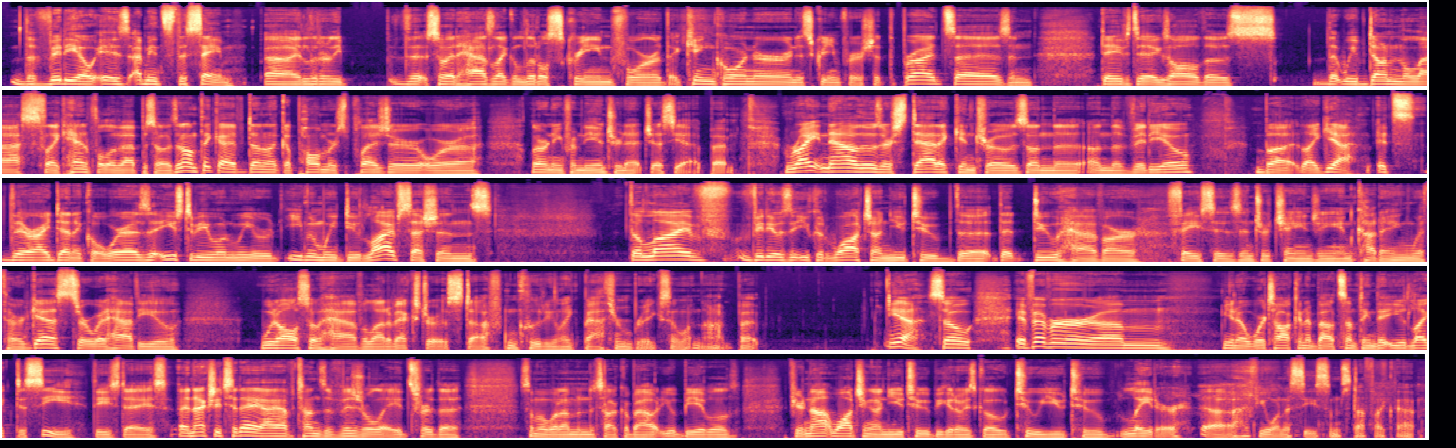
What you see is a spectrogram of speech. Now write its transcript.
the video is I mean it's the same. Uh, I literally the so it has like a little screen for the King Corner and a screen for shit the bride says and Dave's digs all those that we've done in the last like handful of episodes. I don't think I've done like a Palmer's Pleasure or a learning from the internet just yet, but right now those are static intros on the on the video. But like yeah, it's they're identical. Whereas it used to be when we were even we do live sessions, the live videos that you could watch on YouTube the that do have our faces interchanging and cutting with our guests or what have you would also have a lot of extra stuff, including like bathroom breaks and whatnot. But yeah, so if ever um, you know we're talking about something that you'd like to see these days, and actually today I have tons of visual aids for the some of what I'm going to talk about. You'll be able, to, if you're not watching on YouTube, you could always go to YouTube later uh, if you want to see some stuff like that.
